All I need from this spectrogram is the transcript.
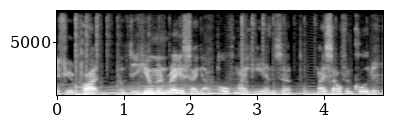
And if you're part of the human race, I got both my hands up, myself included.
